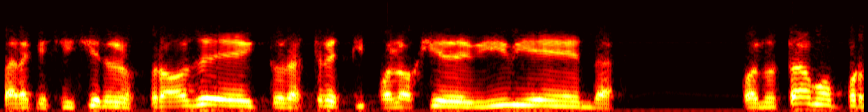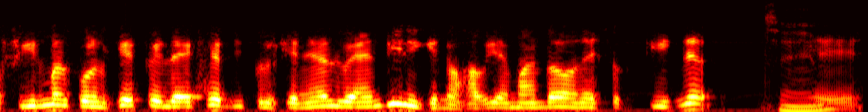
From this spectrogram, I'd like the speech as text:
para que se hicieran los proyectos, las tres tipologías de vivienda, cuando estábamos por firmar con el jefe del ejército, el general Bendini, que nos había mandado Néstor Kirchner, eh,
